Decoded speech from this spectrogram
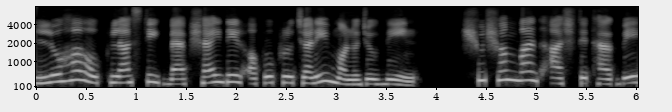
লোহা ও প্লাস্টিক ব্যবসায়ীদের অপপ্রচারে মনোযোগ দিন। সুসংবাদ আসতে থাকবে,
